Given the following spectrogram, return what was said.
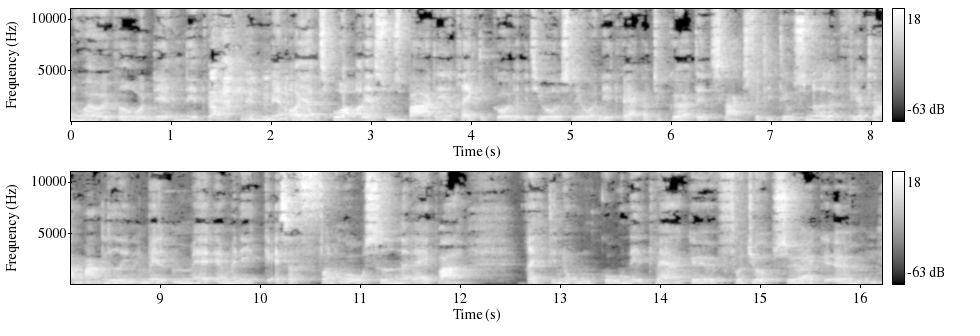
nu har jeg jo ikke været rundt i alle netværkene, men, og jeg tror, og jeg synes bare, det er rigtig godt, at de også laver netværk, og de gør den slags, fordi det er jo sådan noget, der virkelig har manglet indimellem, at man ikke, altså for nogle år siden, at der ikke var rigtig nogle gode netværk øh, for jobsøger. Øh, øhm,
